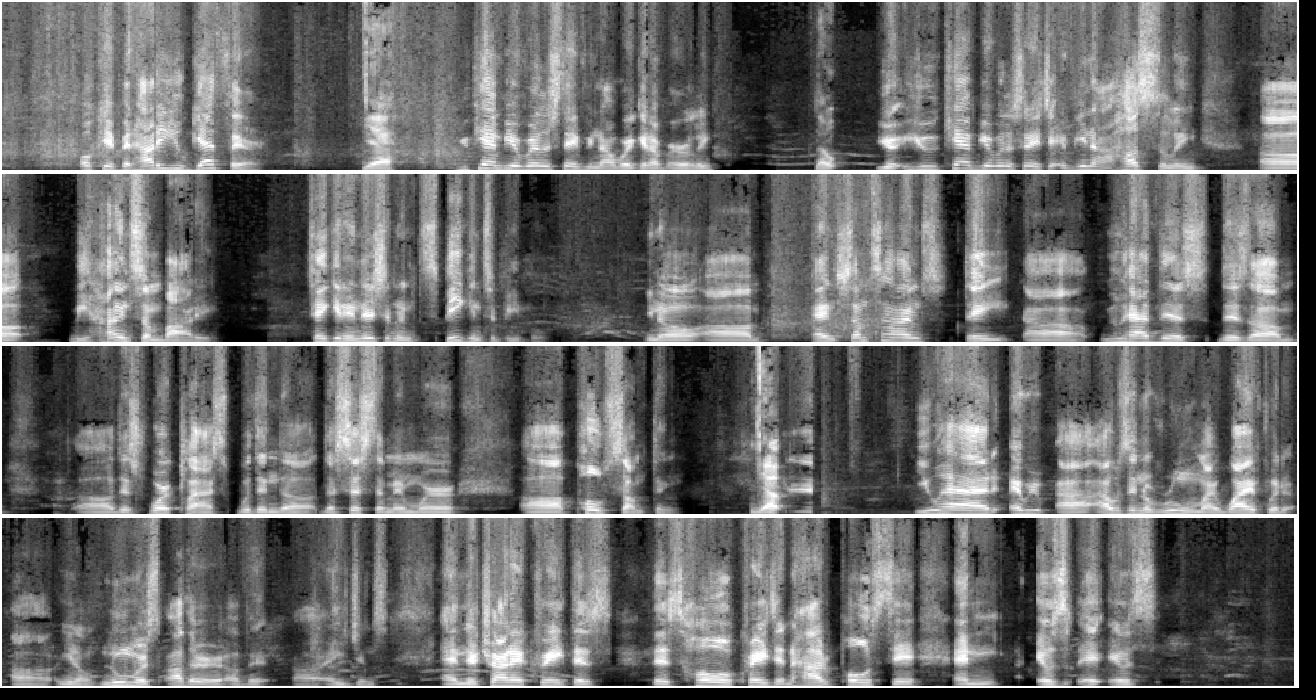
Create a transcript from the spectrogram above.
Okay, but how do you get there? Yeah, you can't be a real estate if you're not waking up early. Nope. You you can't be able to say if you're not hustling uh, behind somebody, taking initiative and speaking to people. You know, um, and sometimes they uh you had this this um uh this work class within the the system and where uh post something yep and you had every uh, i was in a room with my wife with uh you know numerous other of it uh agents and they're trying to create this this whole crazy and how to post it and it was it, it was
